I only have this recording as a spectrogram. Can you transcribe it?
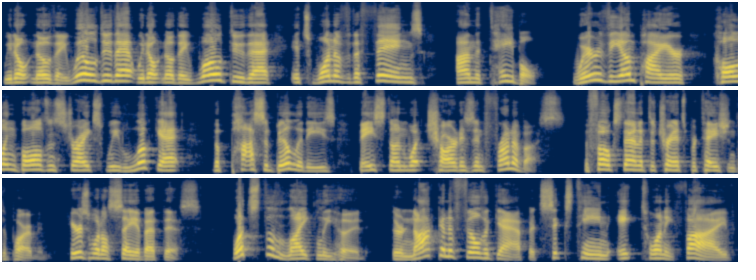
We don't know they will do that. We don't know they won't do that. It's one of the things on the table. We're the umpire calling balls and strikes. We look at the possibilities based on what chart is in front of us. The folks down at the transportation department, here's what I'll say about this. What's the likelihood they're not going to fill the gap at 16,825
